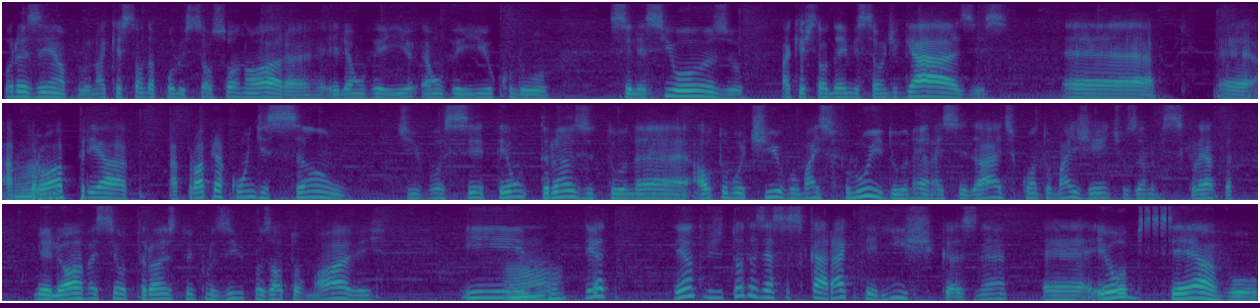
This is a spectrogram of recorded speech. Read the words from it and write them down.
Por exemplo, na questão da poluição sonora, ele é um, é um veículo silencioso, a questão da emissão de gases, é, é, a, uhum. própria, a própria condição de você ter um trânsito né, automotivo mais fluido né, nas cidades. Quanto mais gente usando bicicleta, melhor vai ser o trânsito, inclusive para os automóveis. E uhum. dentro, dentro, de todas essas características, né, é, eu observo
